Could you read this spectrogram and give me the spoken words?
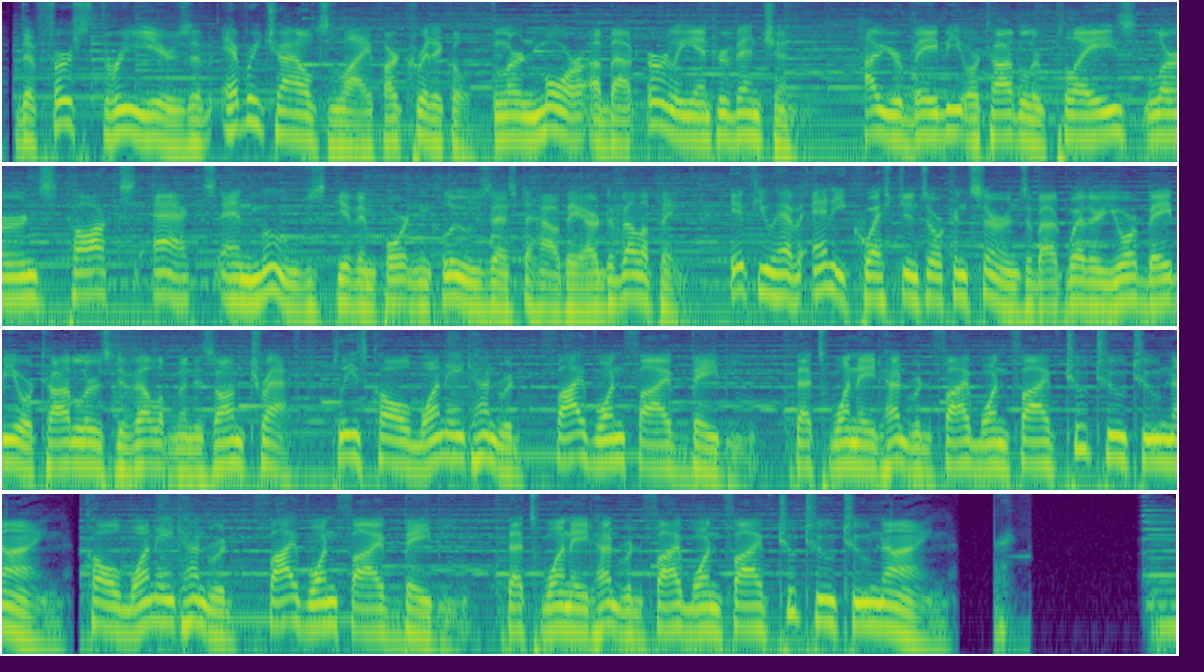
The first three years of every child's life are critical. Learn more about early intervention. How your baby or toddler plays, learns, talks, acts, and moves give important clues as to how they are developing. If you have any questions or concerns about whether your baby or toddler's development is on track, please call 1 800 515 BABY. That's 1 800 515 2229. Call 1 800 515 BABY. That's 1 800 515 2229.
